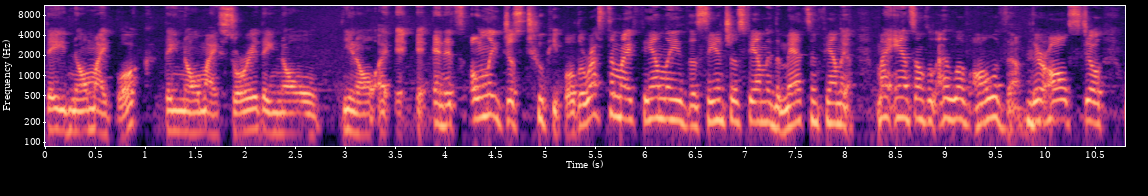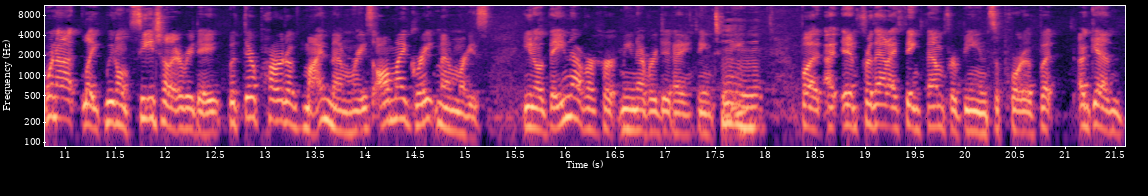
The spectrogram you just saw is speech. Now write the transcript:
They know my book. They know my story. They know you know, I- I- and it's only just two people. The rest of my family, the Sanchez family, the Matson family, my aunts, uncles, I love all of them. Mm-hmm. They're all still. We're not like we don't see each other every day, but they're part of my memories, all my great memories. You know, they never hurt me, never did anything to me mm-hmm. but I, and for that I thank them for being supportive. But again,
